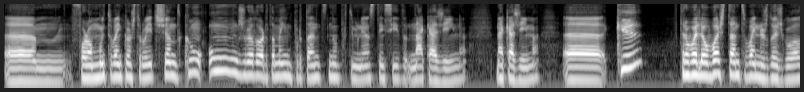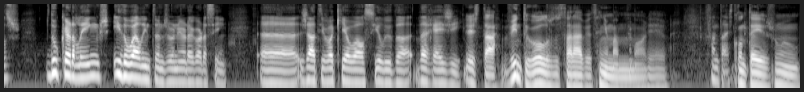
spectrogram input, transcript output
ahm, foram muito bem construídos, sendo que um, um jogador também importante no Portimonense tem sido Nakajima, Nakajima ah, que trabalhou bastante bem nos dois golos, do Carlinhos e do Wellington Júnior, agora sim. Ah, já tive aqui o auxílio da, da Regi. aí está 20 golos do Sarabia tenho uma memória eu. Fantástico. contei-os um, um.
